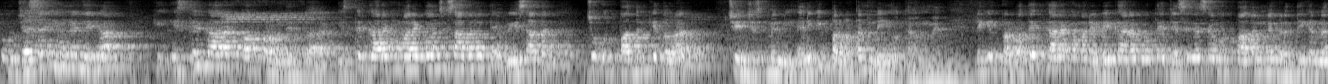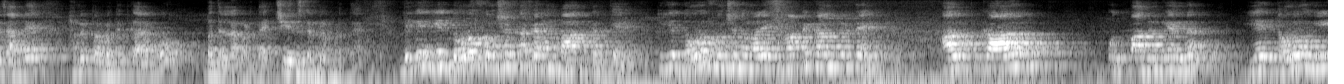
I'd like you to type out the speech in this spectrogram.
तो जैसा कि हमने देखा कि स्थिर कारक और परिवर्तित कारक। स्थिर कारक हमारे कौन से साधन होते हैं? वे साधन जो उत्पादन के दौरान चेंजेस में नहीं, यानी कि परिवर्तन नहीं होता है उनमें लेकिन परिवर्तित कारक हमारे वे कारक होते हैं, जैसे जैसे हम उत्पादन में वृद्धि करना चाहते हैं, हमें परिवर्तित कारक को बदलना पड़ता है चेंज करना पड़ता है। लेकिन ये दोनों फ़ंक्शन अगर हम बात करते हैं तो ये दोनों फ़ंक्शन हमारे कहाँ पे काम करते हैं? अल्पकाल उत्पादन के अंदर ये दोनों ही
